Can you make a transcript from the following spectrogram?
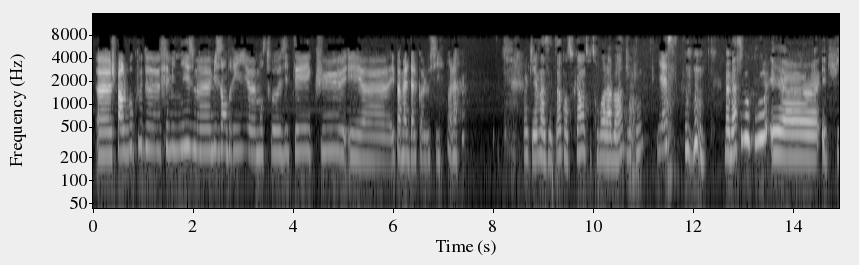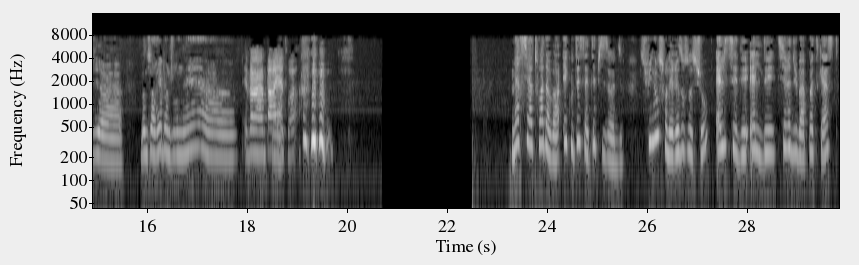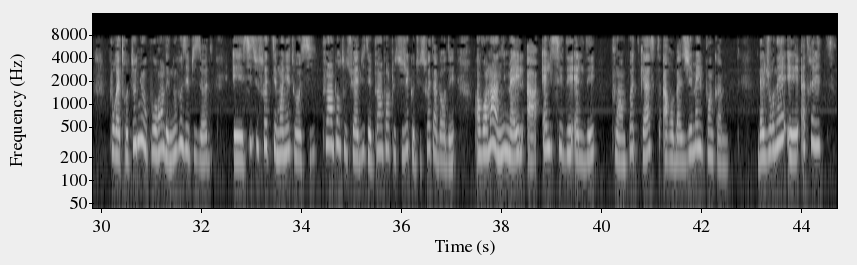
Euh, je parle beaucoup de féminisme, misandrie, euh, monstruosité, cul et, euh, et pas mal d'alcool aussi. Voilà. Ok, bah c'est top. En tout cas, on te retrouvera là-bas, du coup. Yes. bah merci beaucoup et euh, et puis euh, bonne soirée, bonne journée. Euh... Et ben pareil à toi. Merci à toi d'avoir écouté cet épisode. Suis-nous sur les réseaux sociaux LCDLD-du-bas podcast pour être tenu au courant des nouveaux épisodes. Et si tu souhaites témoigner toi aussi, peu importe où tu habites et peu importe le sujet que tu souhaites aborder, envoie-moi un email à lcdld.podcast.gmail.com. Belle journée et à très vite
